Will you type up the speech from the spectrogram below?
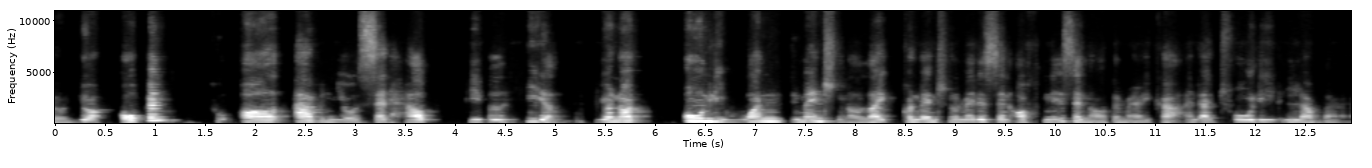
you, you're open to all avenues that help people heal. You're not only one dimensional like conventional medicine often is in North America. And I truly love that.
